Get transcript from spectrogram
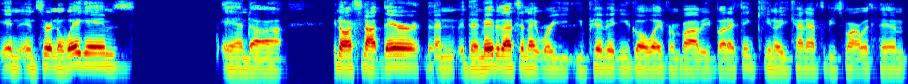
in, in certain away games, and uh, you know it's not there, then then maybe that's a night where you, you pivot and you go away from Bobby. But I think you know you kind of have to be smart with him.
